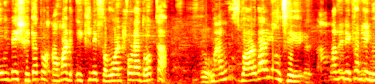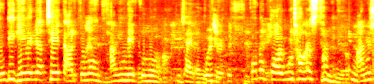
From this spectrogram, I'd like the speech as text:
বলবে সেটা তো আমার এখানে ফরওয়ার্ড করা দরকার। মানুষ বারবার বলছে, আমাদের এখানে নদী ঘেমে যাচ্ছে, তার কোনো ভাঙনের কোনো জায়গা নেই। কোনো কর্মসংস্থান নেই। মানুষ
